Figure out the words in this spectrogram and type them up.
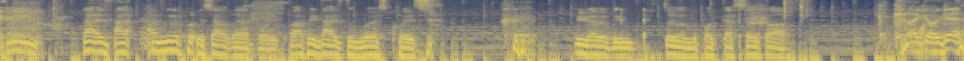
I mean, that is. I, I'm going to put this out there, boys, but I think that is the worst quiz we've ever been done on the podcast so far. Can I go again?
